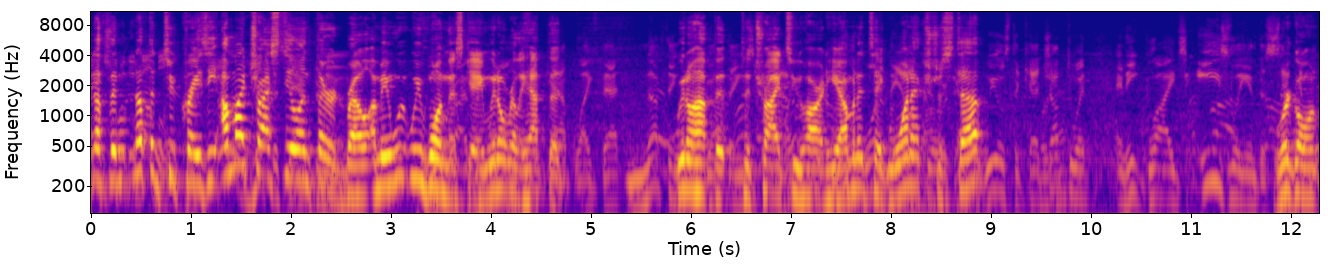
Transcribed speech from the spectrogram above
Nothing, nothing too crazy. I might try stealing third, bro. I mean, we, have won this game. We don't really have to. We don't have to, to try too hard here. I'm going to take one extra step and he glides easily into We're going.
